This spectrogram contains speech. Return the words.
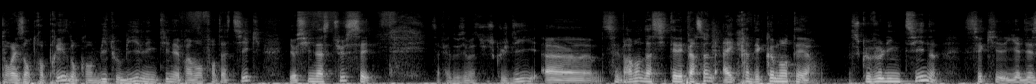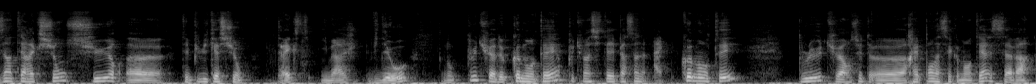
pour les entreprises. Donc en B2B, LinkedIn est vraiment fantastique. Il y a aussi une astuce, c'est, ça fait la deuxième astuce que je dis, euh, c'est vraiment d'inciter les personnes à écrire des commentaires. Ce que veut LinkedIn, c'est qu'il y a des interactions sur euh, tes publications texte, image, vidéo. Donc plus tu as de commentaires, plus tu vas inciter les personnes à commenter, plus tu vas ensuite euh, répondre à ces commentaires. Et ça va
